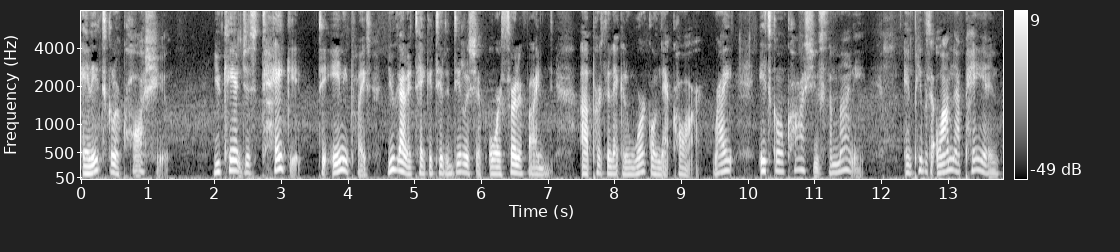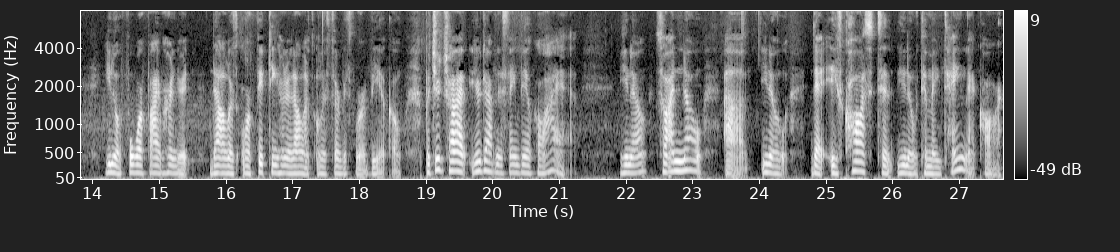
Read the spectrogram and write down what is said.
And it's going to cost you. You can't just take it to any place, you got to take it to the dealership or a certified uh, person that can work on that car, right? It's going to cost you some money. And people say, oh, I'm not paying, you know, four or five hundred dollars or fifteen hundred dollars on a service for a vehicle, but you're trying, you're driving the same vehicle I have, you know. So I know, uh, you know, that it's cost to, you know, to maintain that car.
